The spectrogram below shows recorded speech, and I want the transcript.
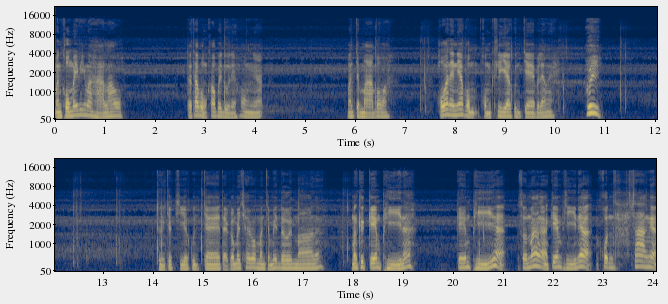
มันคงไม่วิ่งมาหาเรา แต่ถ้าผมเข้าไปดูในห้องเนี้ย มันจะมาปะวะ เพราะว่าในเนี้ยผมผมเคลียร์กุญแจไปแล้วไง เฮ้ย ถึงจะเคลียร์กุญแจ แต่ก็ไม่ใช่ว่ามันจะไม่เดินมานะ มันคือเกมผีนะ เกมผีอะ ส่วนมากอะ เกมผีเนี่ย คนสร้างเนี่ย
